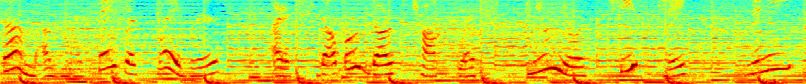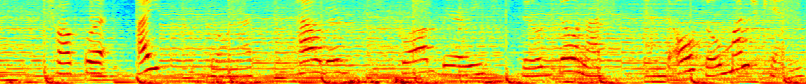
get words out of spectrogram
Some of my favorite flavors are double dark chocolate, New York cheesecake, mini chocolate iced donut, powdered strawberry filled donut, and also munchkins.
